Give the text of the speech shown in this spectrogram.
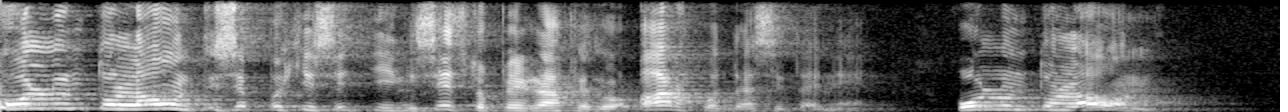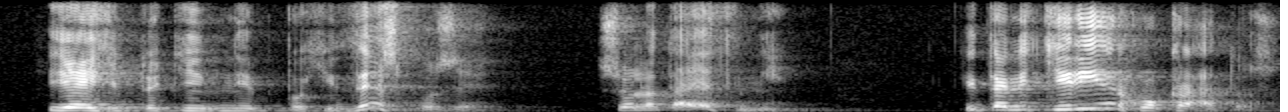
όλων των λαών της εποχής εκείνης. Έτσι το περιγράφει εδώ. Άρχοντας ήταν όλων των λαών. Η Αίγυπτο εκείνη την εποχή δέσποζε σε όλα τα έθνη. Ήταν κυρίαρχο κράτος.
